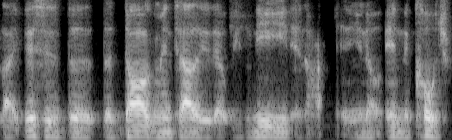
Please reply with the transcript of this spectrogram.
Like this is the the dog mentality that we need in our you know in the culture.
